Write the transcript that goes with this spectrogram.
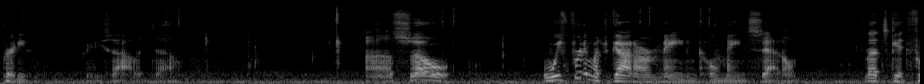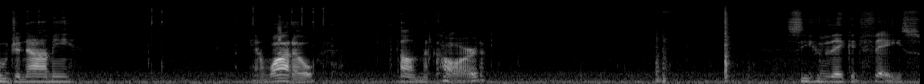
pretty, pretty solid, though. Uh, so, we've pretty much got our main and co-main settled. Let's get Fujinami and Wato on the card. See who they could face.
